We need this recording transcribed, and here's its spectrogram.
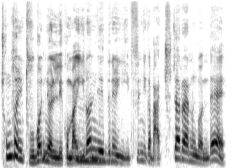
총선이 두 번 열리고 막 이런 일들이 있으니까 맞추자라는 건데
